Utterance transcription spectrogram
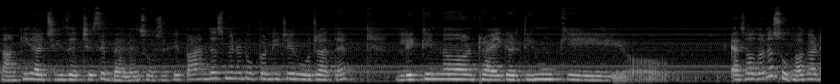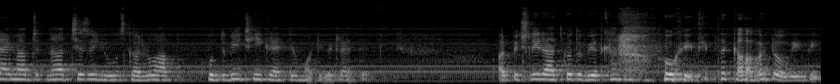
ताकि हर चीज़ अच्छे से बैलेंस हो सके। पाँच दस मिनट ऊपर नीचे हो जाता है, लेकिन ट्राई करती हूँ कि ऐसा होता है ना, सुबह का टाइम आप जितना अच्छे से यूज़ कर लो, आप खुद भी ठीक रहते हो मोटिवेट रहते हो। और पिछली रात को तबीयत ख़राब हो गई थी, थकावट हो गई थी।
